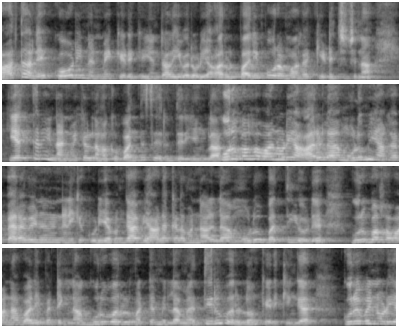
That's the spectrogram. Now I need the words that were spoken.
பார்த்தாலே கோடி நன்மை கிடைக்கும் என்றால் இவருடைய அருள் பரிபூர்ணமாக கிடைச்சிச்சுன்னா எத்தனை நன்மைகள் நமக்கு வந்து சேரும் தெரியுங்களா? குரு பகவானுடைய அருளை முழுமையாக பெற வேணும்னு நினைக்கக்கூடியவங்க வியாழக்கிழமை நாளில் முழு பக்தியோடு குரு பகவானை வழிபட்டிங்கன்னா குருவருள் மட்டும் இல்லாமல் திருவருளும் கிடைக்குங்க. குருவினுடைய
